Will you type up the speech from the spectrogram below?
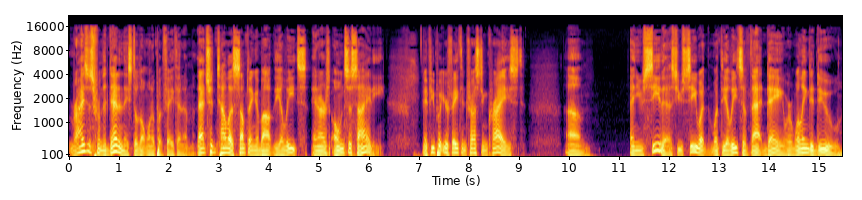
rises from the dead and they still don't want to put faith in him. That should tell us something about the elites in our own society. If you put your faith and trust in Christ, um, and you see this, you see what, what the elites of that day were willing to do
